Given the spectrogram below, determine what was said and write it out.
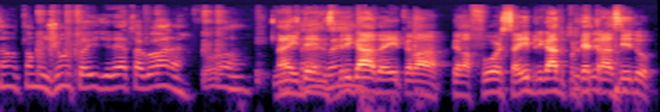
tamo, tamo junto aí direto agora. Porra. Aí, Denis, vai. obrigado aí pela, pela força aí. Obrigado por ter trazido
